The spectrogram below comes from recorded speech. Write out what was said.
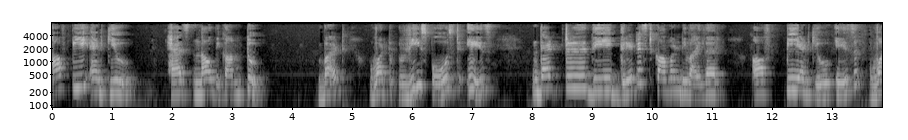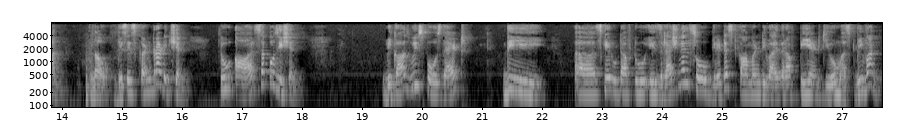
of P and Q has now become 2. But what we supposed is that uh, the greatest common divisor of P and Q is 1. Now this is contradiction to our supposition because we suppose that the uh, square root of 2 is rational so greatest common divisor of P and Q must be 1.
